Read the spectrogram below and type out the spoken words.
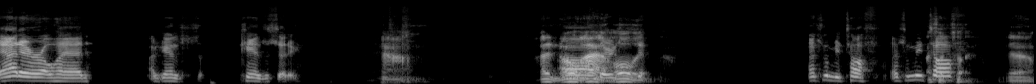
at Arrowhead against Kansas City. Yeah. I didn't know Uh, that. Holy, That's gonna be tough. That's gonna be that's tough. tou- yeah.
